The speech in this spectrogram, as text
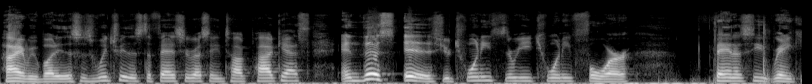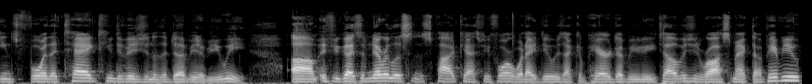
Hi, everybody. This is Wintry. This is the Fantasy Wrestling Talk podcast, and this is your 23 24 fantasy rankings for the tag team division of the WWE. Um, if you guys have never listened to this podcast before, what I do is I compare WWE television, Raw, SmackDown pay per view,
